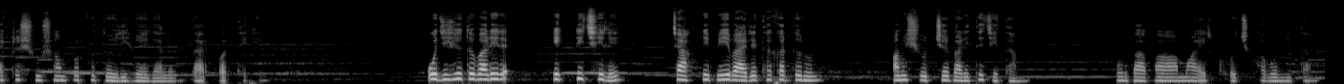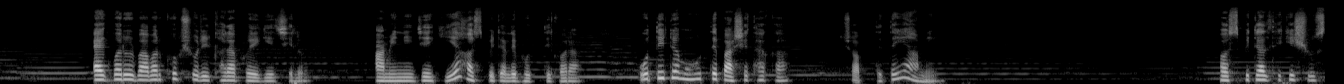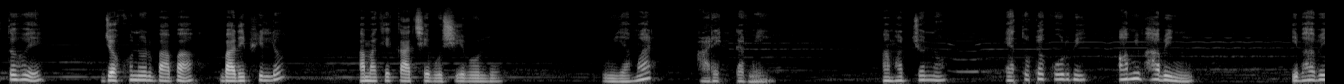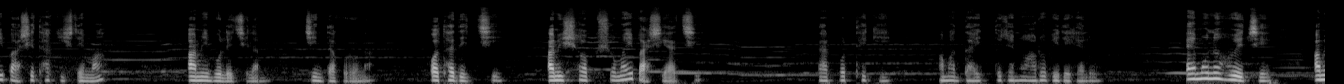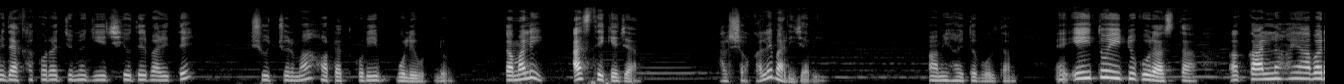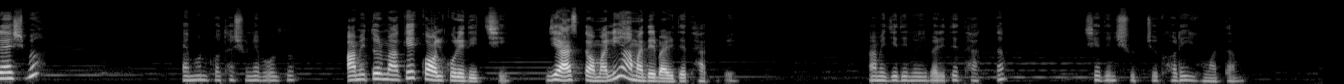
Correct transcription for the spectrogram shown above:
একটা সুসম্পর্ক তৈরি হয়ে গেল তারপর থেকে। ও যেহেতু বাড়ির একটি ছেলে, চাকরি পেয়ে বাইরে থাকার দরুন আমি সূর্যের বাড়িতে যেতাম। ওর বাবা, মায়ের খোঁজ খবর নিতাম। একবার ওর বাবার খুব শরীর খারাপ হয়ে গিয়েছিল। আমি নিজে গিয়ে হসপিটালে ভর্তি করা। প্রতিটা মুহূর্তে পাশে থাকা সবটাতেই আমি। হসপিটাল থেকে সুস্থ হয়ে যখন ওর বাবা বাড়ি ফিরল, আমাকে কাছে বসিয়ে বলল, তুই আমার আরেকটা মেয়ে। আমার জন্য এতটা করবি আমি ভাবিনি। এভাবেই পাশে থাকিস রে মা। আমি বলেছিলাম, চিন্তা করো না, কথা দিচ্ছি, আমি সব সময় পাশে আছি। তারপর থেকে আমার দায়িত্ব যেন আরও বেড়ে গেল। এমনও হয়েছে, আমি দেখা করার জন্য গিয়েছি ওদের বাড়িতে। সূর্যর মা হঠাৎ করেই বলে উঠল, কামালি, আজ থেকে যা। কাল সকালে বাড়ি যাবি। আমি হয়তো বলতাম, এই তো এইটুকু রাস্তা কাল না হয় আবার আসব? এমন কথা শুনে বলতো, আমি তোর মাকে কল করে দিচ্ছি যে আজ তমালি আমাদের বাড়িতে থাকবে। আমি যেদিন ওই বাড়িতে থাকতাম, সেদিন সূর্য ঘরেই ঘুমাতাম।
